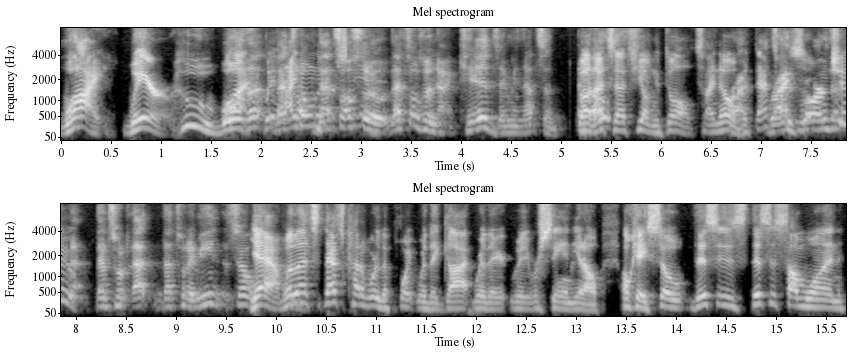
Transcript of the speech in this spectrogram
Why? Where? Who? well that, I don't. that's understand. also that's also not kids i mean that's a Well, that's that's young adults. I know, Right, but that's right. Well, bizarre that- too. that- that's what that that's what i mean so Yeah, well, that's that's kind of where the point where they got where they, where they were saying, you know, okay, so this is this is someone,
